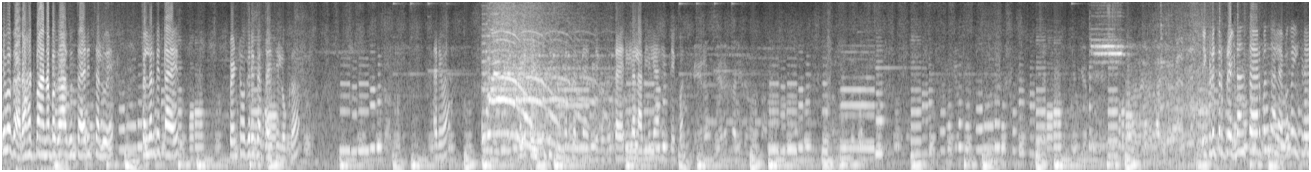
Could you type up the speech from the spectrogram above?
हे बघा राहट पाहणा बघा अजून तयारीच चालू आहे. कलर देत आहेत. पेंट वगैरे करतायत हे लोक. अरे वा. किती सुंदर करतायत ते लोक. तयारीला लागलेले आहेत ते पण. इकडे तर ब्रेक डान्स तयार पण झालाय बघा इकडे.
